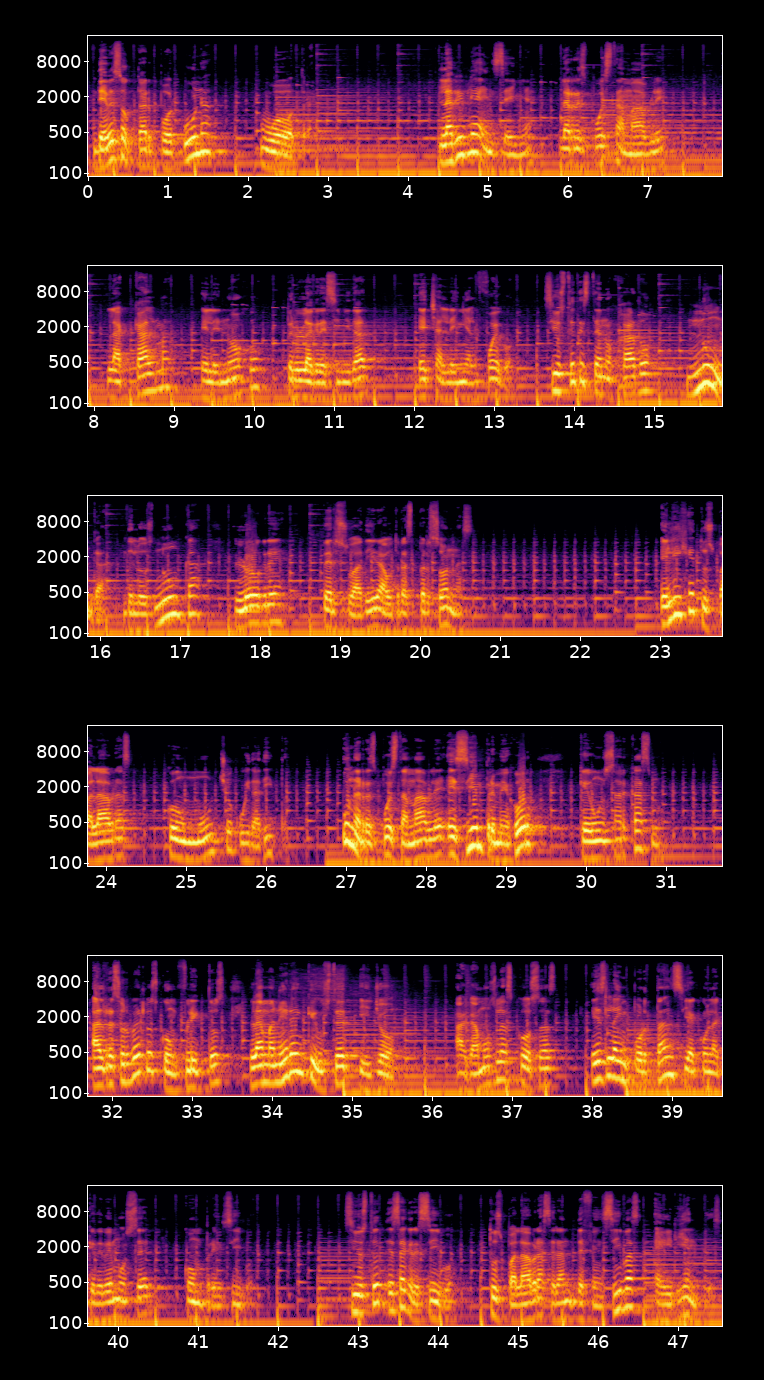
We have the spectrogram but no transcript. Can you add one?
Debes optar por una u otra. La Biblia enseña la respuesta amable, la calma, el enojo, pero la agresividad echa leña al fuego. Si usted está enojado, nunca, de los nunca, logre persuadir a otras personas. Elige tus palabras con mucho cuidadito. Una respuesta amable es siempre mejor que un sarcasmo. Al resolver los conflictos, la manera en que usted y yo hagamos las cosas es la importancia con la que debemos ser comprensivos. Si usted es agresivo, tus palabras serán defensivas e hirientes.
